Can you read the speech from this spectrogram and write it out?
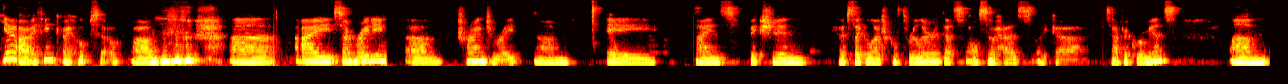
yeah, I think I hope so. Um, uh, I so I'm writing, um, trying to write um, a science fiction kind of psychological thriller that's also has like a sapphic romance. Um,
